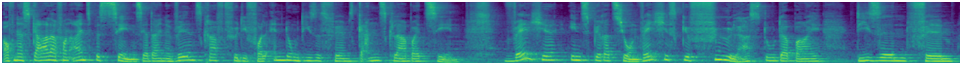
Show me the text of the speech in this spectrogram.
Auf einer Skala von 1 bis 10 ist ja deine Willenskraft für die Vollendung dieses Films ganz klar bei 10. Welche Inspiration, welches Gefühl hast du dabei, diesen Film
